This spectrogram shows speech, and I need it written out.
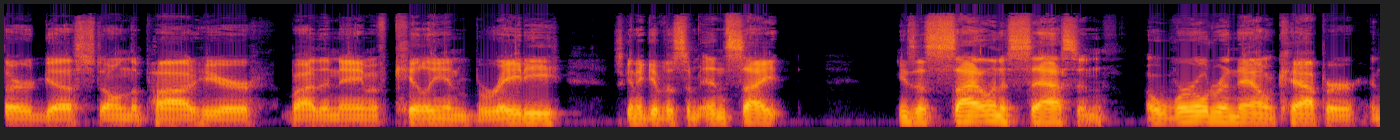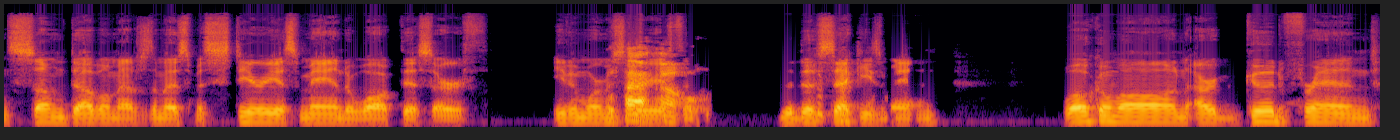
Third guest on the pod here by the name of Killian Brady. He's going to give us some insight. He's a silent assassin, a world renowned capper, and some dub him as the most mysterious man to walk this earth. Even more mysterious Wow. than the Dos Equis man. Welcome on our good friend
